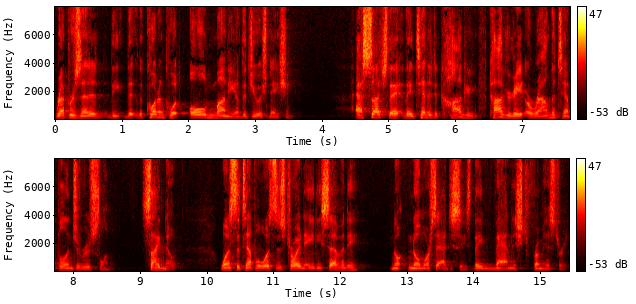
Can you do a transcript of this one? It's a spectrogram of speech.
represented the, the, the quote unquote old money of the Jewish nation. As such, they, they tended to congreg- congregate around the temple in Jerusalem. Side note, once the temple was destroyed in AD 70, no, no more Sadducees. They vanished from history.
